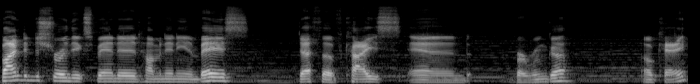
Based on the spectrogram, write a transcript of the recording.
Find and destroy the expanded Homininian base, death of Kais and Barunga. Okay.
